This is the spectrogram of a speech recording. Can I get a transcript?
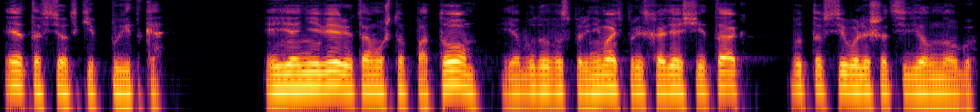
Это все-таки пытка. И я не верю тому, что потом я буду воспринимать происходящее так, будто всего лишь отсидел ногу.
